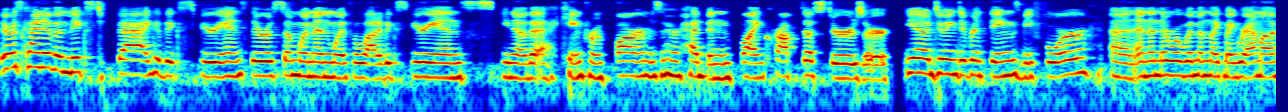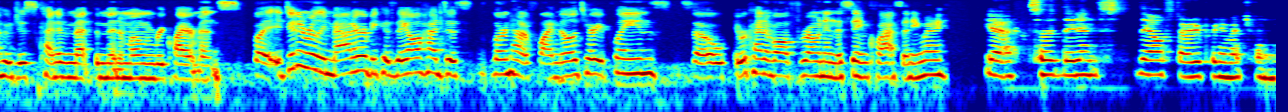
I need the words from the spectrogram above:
there was kind of a mixed bag of experience. There were some women with a lot of experience, you know, that came from farms or had been flying crop dusters or, you know, doing different things before. And, and then there were women like my grandma who just kind of met the minimum requirements. But it didn't really matter because they all had to learn how to fly military planes. So they were kind of all thrown in the same class anyway. Yeah. So they didn't, they all started pretty much on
